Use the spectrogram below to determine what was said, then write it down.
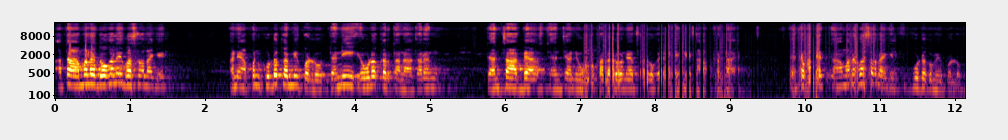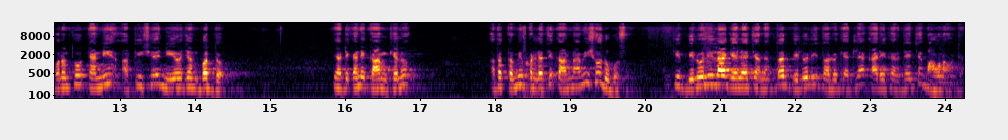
आता आम्हाला दोघांनाही बसावं लागेल. आणि आपण कुठं कमी पडलो त्यांनी एवढं करताना कारण त्यांचा अभ्यास त्यांच्या निवडणुका लढवण्याचा वगैरे काही आहे. त्याच्यामध्ये आम्हाला बसावं लागेल की कुठं कमी पडलो. परंतु त्यांनी अतिशय नियोजनबद्ध या ठिकाणी काम केलं. आता कमी पडल्याचे कारण आम्ही शोधू बसू की बिलोलीला गेल्याच्यानंतर बिलोली तालुक्यातल्या कार्यकर्त्यांच्या भावना होत्या.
